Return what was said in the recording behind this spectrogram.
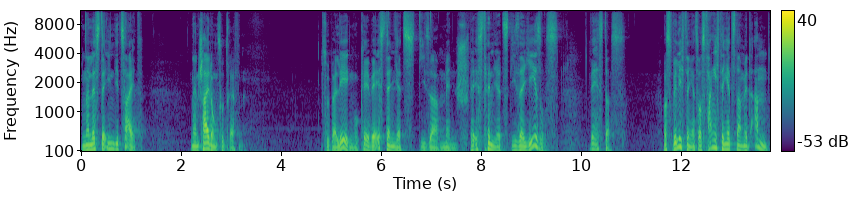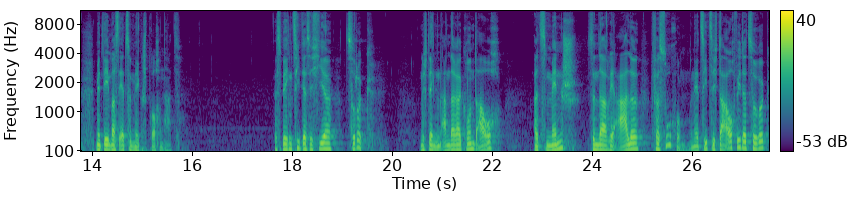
und dann lässt er ihnen die Zeit, eine Entscheidung zu treffen. Zu überlegen, okay, wer ist denn jetzt dieser Mensch? Wer ist denn jetzt dieser Jesus? Wer ist das? Was will ich denn jetzt? Was fange ich denn jetzt damit an, mit dem, was er zu mir gesprochen hat? Deswegen zieht er sich hier zurück. Und ich denke, ein anderer Grund auch, als Mensch sind da reale Versuchungen. Und er zieht sich da auch wieder zurück.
